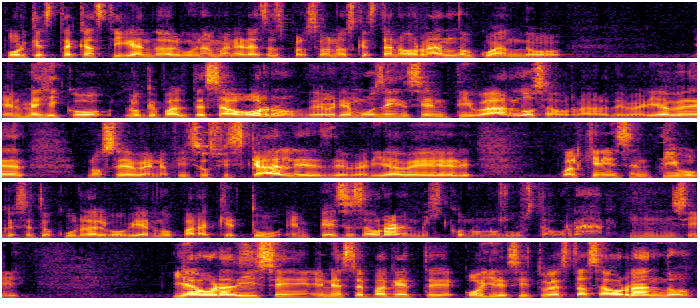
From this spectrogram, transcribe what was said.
porque está castigando de alguna manera a esas personas que están ahorrando cuando en México lo que falta es ahorro. Deberíamos de incentivarlos a ahorrar, debería haber, no sé, beneficios fiscales, debería haber cualquier incentivo que se te ocurra del gobierno para que tú empieces a ahorrar. En México no nos gusta ahorrar. ¿sí? Y ahora dice en este paquete, oye, si tú estás ahorrando,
